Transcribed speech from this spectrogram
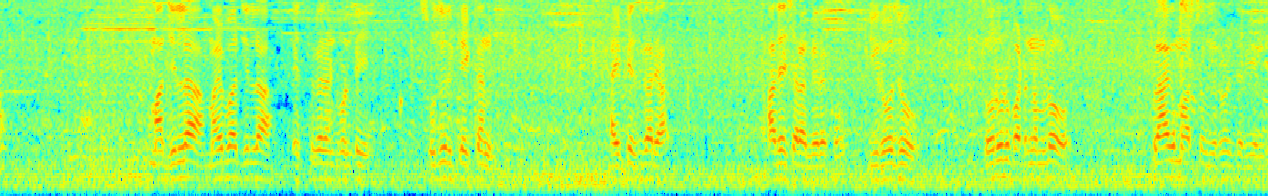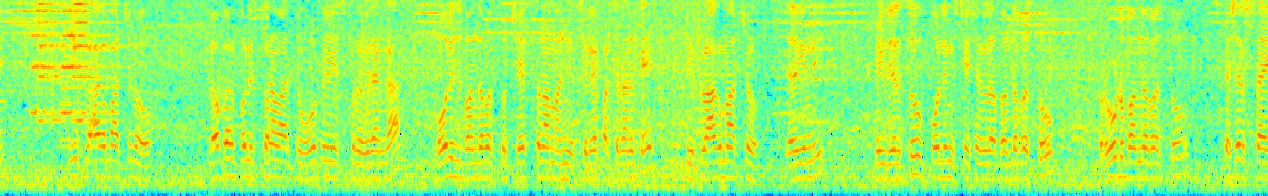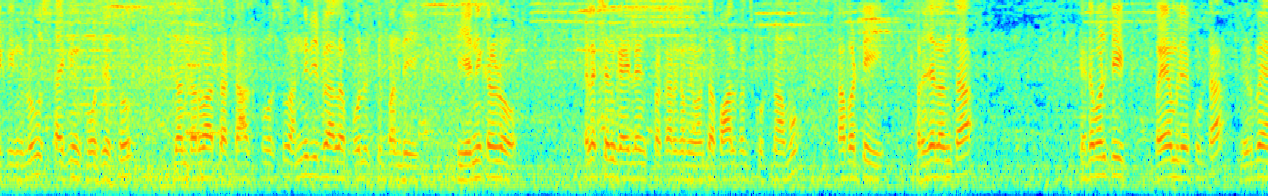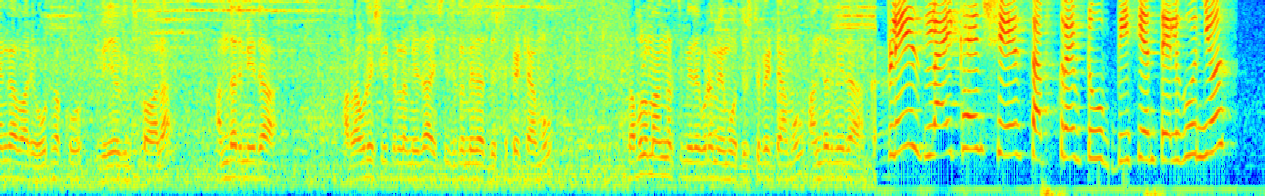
మా జిల్లా మహబాద్ జిల్లా ఎస్పీ గారైనటువంటి సుధీర్ కేకన్ ఐపీఎస్ గారి ఆదేశాల మేరకు ఈరోజు తోరూరు పట్టణంలో ఫ్లాగ్ మార్చ్ జరగడం జరిగింది. ఈ ఫ్లాగ్ మార్చ్లో లోకల్ పోలీసుతో వారికి ఓటు వేసుకునే విధంగా పోలీస్ బందోబస్తు చేస్తున్నామని తెలియపరచడానికి ఈ ఫ్లాగ్ మార్చ్ జరిగింది. మీకు తెలుసు పోలింగ్ స్టేషన్ల బందోబస్తు రూట్ బందోబస్తు స్పెషల్ స్ట్రైకింగ్లు స్ట్రైకింగ్ ఫోర్సెస్ దాని తర్వాత టాస్క్ ఫోర్స్ అన్ని విభాగాల పోలీస్ సిబ్బంది ఈ ఎన్నికలలో ఎలక్షన్ గైడ్లైన్స్ ప్రకారంగా మేమంతా పాల్పంచుకుంటున్నాము. కాబట్టి ప్రజలంతా ఎటువంటి భయం లేకుండా నిర్భయంగా వారి ఓటు హక్కు వినియోగించుకోవాలా? అందరి మీద రౌడీ షీటర్ల మీద ఇష్యూస్ల మీద దృష్టి పెట్టాము. ట్రబుల్ మాంగర్స్ మీద కూడా మేము దృష్టి పెట్టాము. అందరి మీద please like and share subscribe to BCN Telugu news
